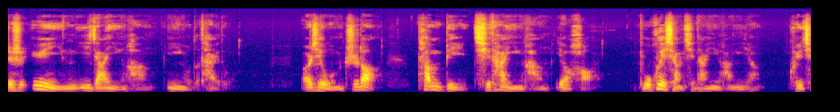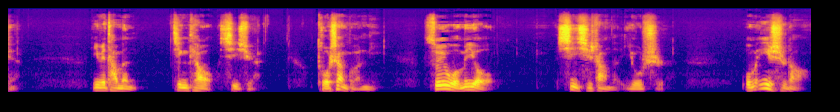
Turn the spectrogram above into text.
这是运营一家银行应有的态度。而且我们知道，他们比其他银行要好。不会像其他银行一样亏钱，因为他们精挑细选、妥善管理，所以我们有信息上的优势。我们意识到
